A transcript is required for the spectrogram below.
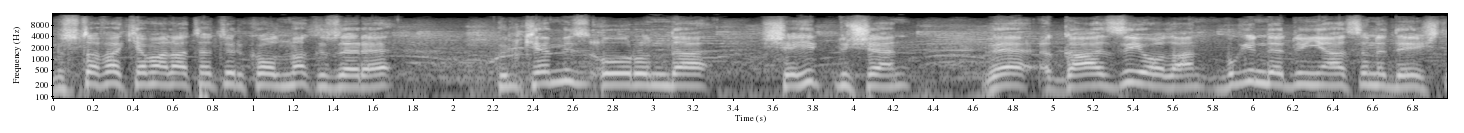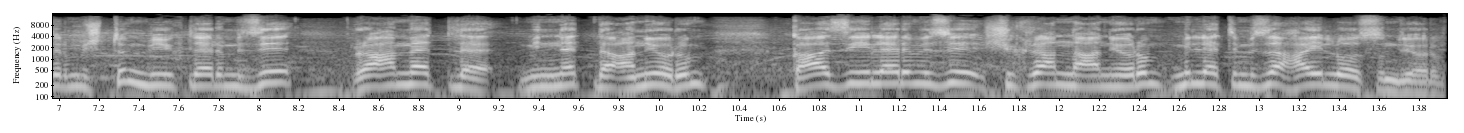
Mustafa Kemal Atatürk olmak üzere ülkemiz uğrunda şehit düşen ve gazi olan, bugün de dünyasını değiştirmiş tüm büyüklerimizi rahmetle, minnetle anıyorum. Gazilerimizi şükranla anıyorum. Milletimize hayırlı olsun diyorum.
